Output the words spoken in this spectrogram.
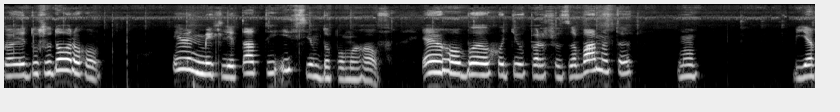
Є дуже дорого. І він міг літати і всім допомагав. Я його би хотів перше забанити, але я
